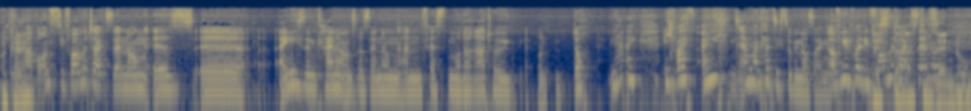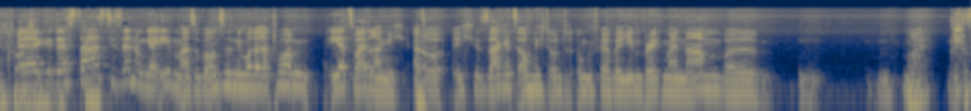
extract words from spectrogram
Okay. Immer. Bei uns die Vormittagssendung ist, äh, eigentlich sind keine unserer Sendungen an festen Moderator doch, ja, ich weiß eigentlich, ja, man kann es nicht so genau sagen. Auf jeden Fall die Der Star ist die Vormittagssendung. Sendung quasi. Äh, der Star ist die Sendung, ja eben. Also bei uns sind die Moderatoren eher zweitrangig. Also ich sage jetzt auch nicht un ungefähr bei jedem Break meinen Namen, weil Mal. Ich hab,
